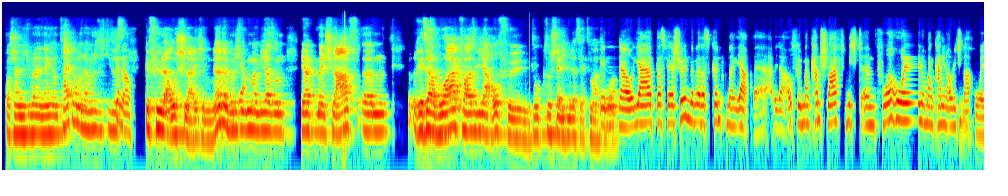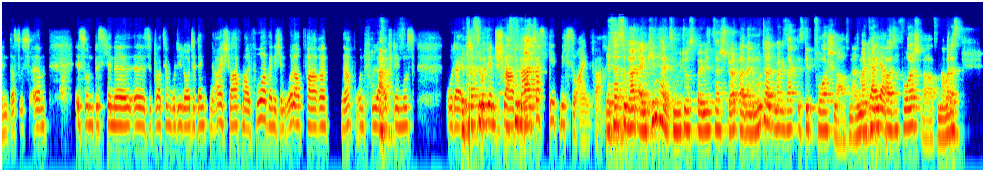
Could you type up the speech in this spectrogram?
wahrscheinlich über einen längeren Zeitraum und dann würde sich dieses genau. Gefühl ausschleichen. Ne? Dann würde ich ja. irgendwann wieder so ein, ja, mein Schlaf, ähm, Reservoir quasi wieder auffüllen. So, so stelle ich mir das jetzt mal genau. vor. Genau, ja, das wäre schön, wenn wir das könnten, ja, äh, wieder auffüllen. Man kann Schlaf nicht ähm, vorholen und man kann ihn auch nicht nachholen. Das ist, ähm, ist so ein bisschen eine äh, Situation, wo die Leute denken, ah, ich schlafe mal vor, wenn ich in Urlaub fahre ne, und früher aufstehen muss oder jetzt ich hole den Schlaf nach. Das geht nicht so einfach. Jetzt hast du gerade einen Kindheitsmythos bei mir zerstört, weil meine Mutter hat immer gesagt, es gibt Vorschlafen. Also man kann ja, ja. quasi vorschlafen, aber das,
